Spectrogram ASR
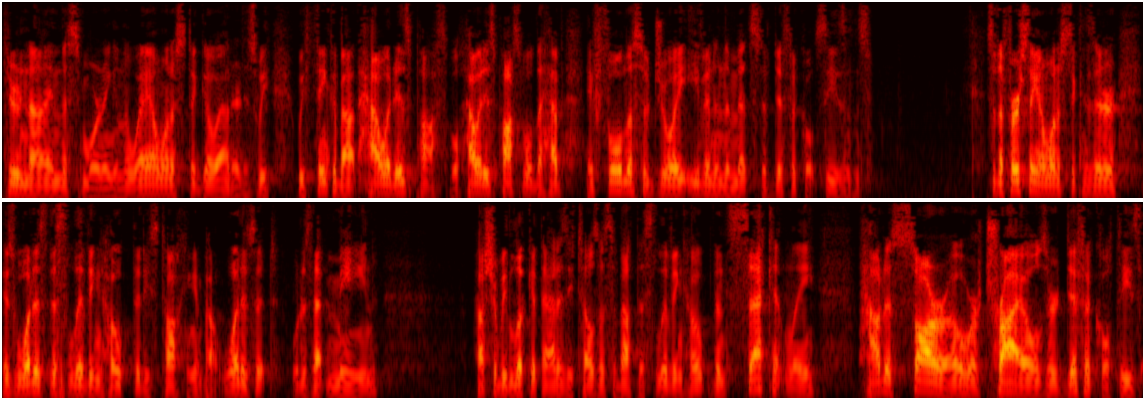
through nine this morning. And the way I want us to go at it is we, we think about how it is possible, how it is possible to have a fullness of joy even in the midst of difficult seasons. So the first thing I want us to consider is what is this living hope that he's talking about? What is it? What does that mean? How should we look at that as he tells us about this living hope? Then secondly, how does sorrow or trials or difficulties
